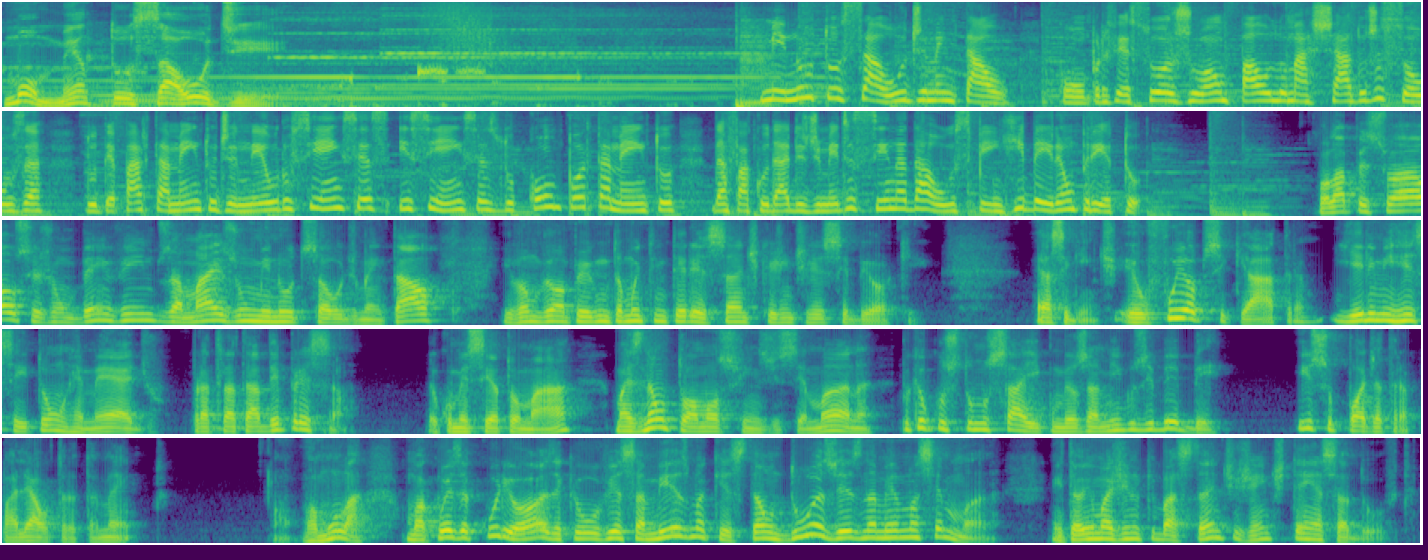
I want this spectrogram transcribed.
Momento Saúde. Minuto Saúde Mental, com o professor João Paulo Machado de Souza, do Departamento de Neurociências e Ciências do Comportamento da Faculdade de Medicina da USP em Ribeirão Preto. Olá, pessoal, sejam bem-vindos a mais um Minuto Saúde Mental e vamos ver uma pergunta muito interessante que a gente recebeu aqui. É a seguinte: eu fui ao psiquiatra e ele me receitou um remédio para tratar a depressão. Eu comecei a tomar, mas não tomo aos fins de semana porque eu costumo sair com meus amigos e beber. Isso pode atrapalhar o tratamento? Bom, vamos lá. Uma coisa curiosa é que eu ouvi essa mesma questão duas vezes na mesma semana. Então eu imagino que bastante gente tem essa dúvida.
